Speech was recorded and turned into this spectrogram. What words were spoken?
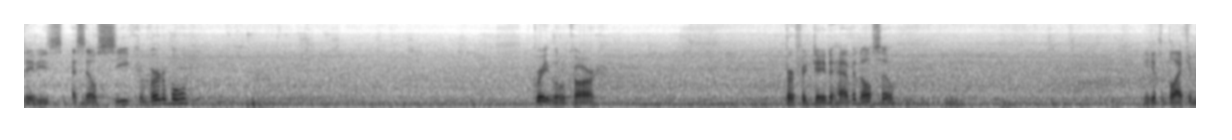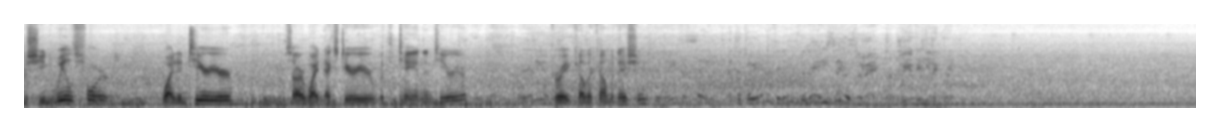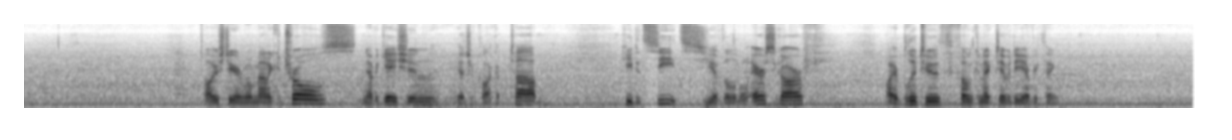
Mercedes SLC convertible. Great little car. Perfect day to have it also. You get the black and machined wheels for it. White interior. Sorry, white exterior with the tan interior. Great color combination. At the Toyota Today's the Day sales event, where you can get a great All your steering wheel mounted controls, navigation, you got your clock up top, heated seats, you have the little air scarf, all your Bluetooth, phone connectivity, everything.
